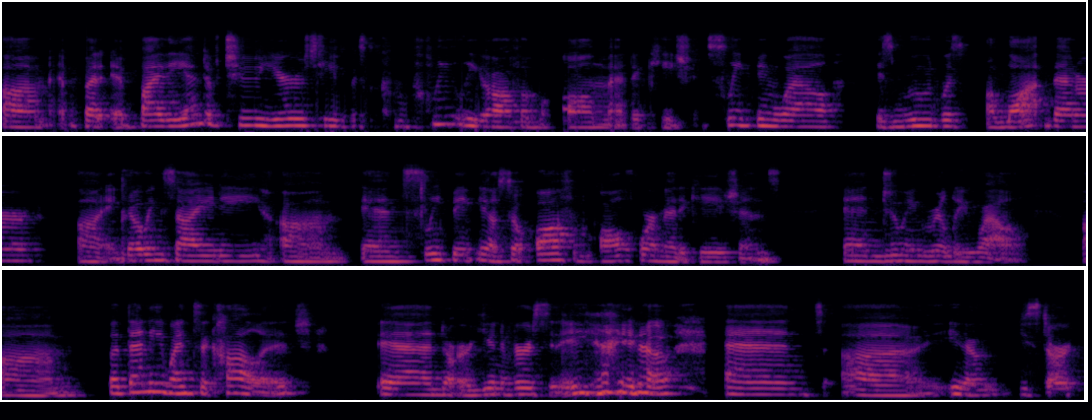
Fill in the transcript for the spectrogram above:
Um, but by the end of two years, he was completely off of all medication, sleeping well. His mood was a lot better, uh, no anxiety, um, and sleeping, you know, so off of all four medications and doing really well. Um, but then he went to college and or university you know and uh, you know you start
